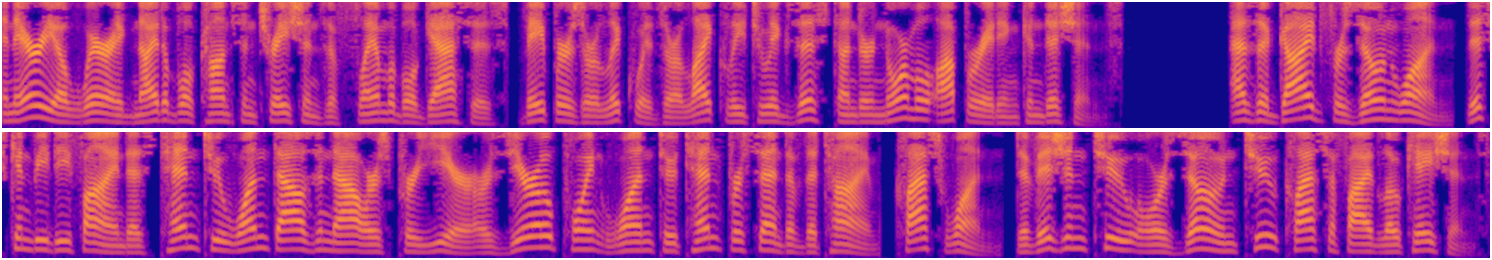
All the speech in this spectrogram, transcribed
an area where ignitable concentrations of flammable gases, vapors or liquids are likely to exist under normal operating conditions. As a guide for Zone 1, this can be defined as 10 to 1000 hours per year or 0.1 to 10% of the time. Class 1, Division 2 or Zone 2 classified locations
